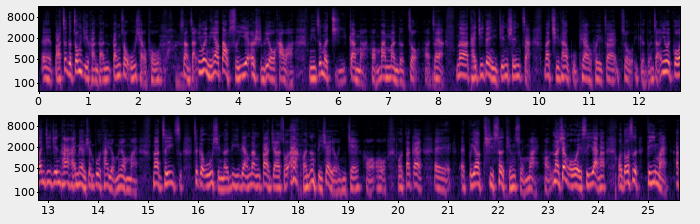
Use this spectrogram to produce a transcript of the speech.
呃，把这个终极反弹当做无小坡 上涨，因为你要到十一月二十六号啊，你这么急干嘛？哦，慢慢的做啊，这样。那台积电已经先涨，那其他股票会再做一个轮涨，因为国安基金它还没有宣布它有没有买。那这一次这个无形的力量让大家说，啊，反正底下有人接，哦哦，我大概，呃呃，不要替设停损卖。哦，那像我也是一样啊，我都是低买啊，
